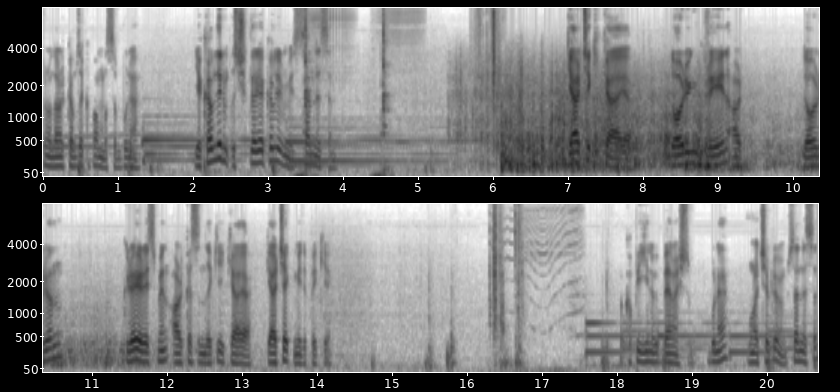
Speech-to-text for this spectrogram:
Sonradan arkamıza kapanmasın. Bu ne? Yakabilir miyiz? Işıkları yakabilir miyiz? Sen nesin? Gerçek hikaye. Dorian Gray'in Dorian Gray resmin arkasındaki hikaye. Gerçek miydi peki? Kapıyı yine ben açtım. Bu ne? Bunu açabiliyor muyum? Sen nesin?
